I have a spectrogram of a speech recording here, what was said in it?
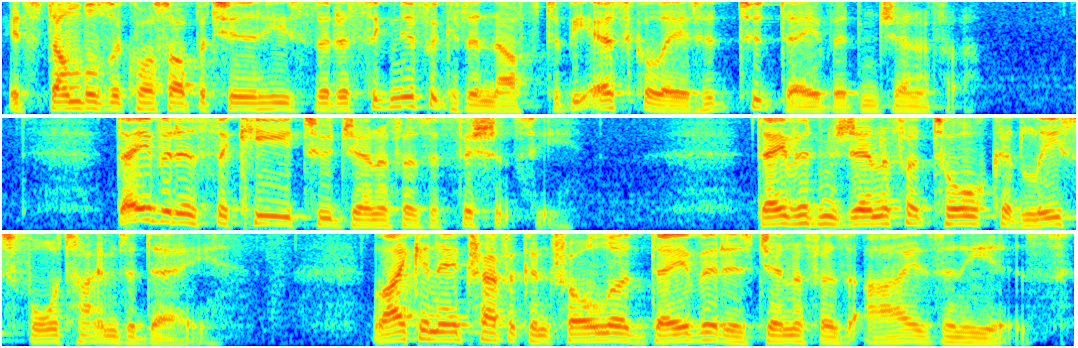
it stumbles across opportunities that are significant enough to be escalated to David and Jennifer. David is the key to Jennifer's efficiency. David and Jennifer talk at least four times a day. Like an air traffic controller, David is Jennifer's eyes and ears.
